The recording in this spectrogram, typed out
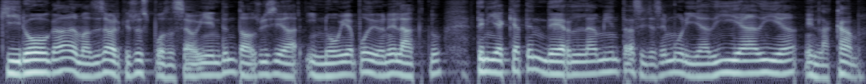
Quiroga, además de saber que su esposa se había intentado suicidar y no había podido en el acto, tenía que atenderla mientras ella se moría día a día en la cama.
